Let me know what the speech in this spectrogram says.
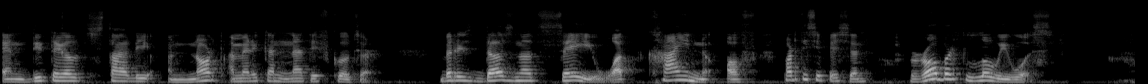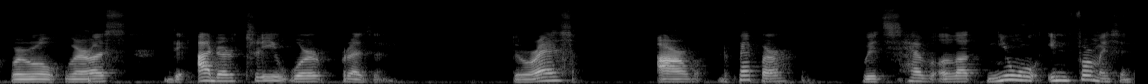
and detailed study on North American native culture, but it does not say what kind of participation Robert Lowie was, whereas the other three were present. The rest are the paper which have a lot new information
